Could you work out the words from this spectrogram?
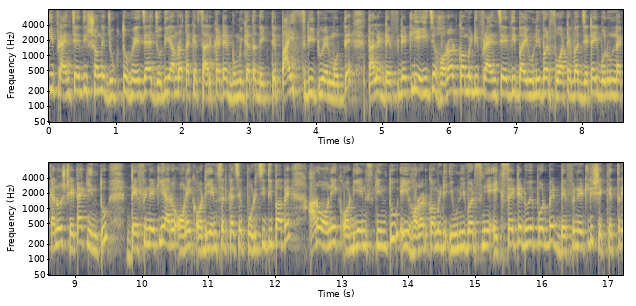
এই ফ্র্যাঞ্চাইজির সঙ্গে যুক্ত হয়ে যায়। যদি আমরা তাকে সার্কাটের ভূমিকাতে দেখতে পাই স্ত্রী টু এর মধ্যে, তাহলে ডেফিনেটলি এই যে হরর কমেডি ফ্র্যাঞ্চাইজি বা ইউনিভার্স হোয়াট এভার যেটাই বলুন না কেন, সেটা কিন্তু ডেফিনেটলি আরও অনেক অডিয়েন্সের কাছে পরিচিতি পাবে। আরও অনেক অডিয়েন্স কিন্তু এই হরর কমেডি ইউনিভার্স নিয়ে এক্সাইটেড হয়ে পড়বে। ডেফিনেটলি সেক্ষেত্রে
